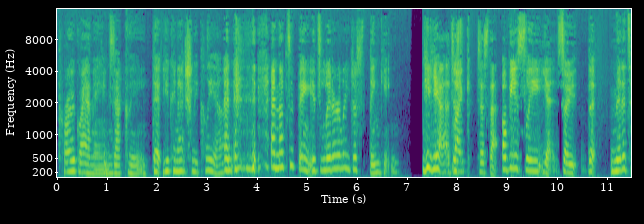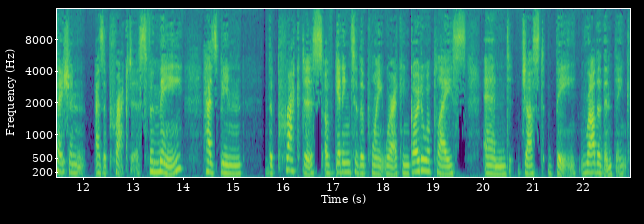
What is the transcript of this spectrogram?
programming Exactly. that you can actually clear. And and that's the thing. It's literally just thinking. yeah, just, like- just that. Obviously, yeah. So the meditation as a practice for me has been the practice of getting to the point where I can go to a place and just be rather than think.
